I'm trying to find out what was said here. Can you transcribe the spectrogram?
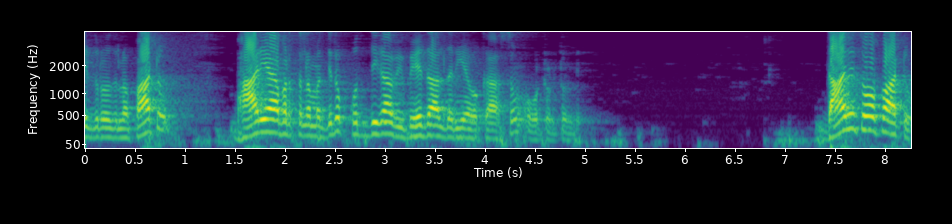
ఐదు రోజుల పాటు భార్యాభర్తల మధ్యలో కొద్దిగా విభేదాలు జరిగే అవకాశం ఒకటి ఉంటుంది. దానితో పాటు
